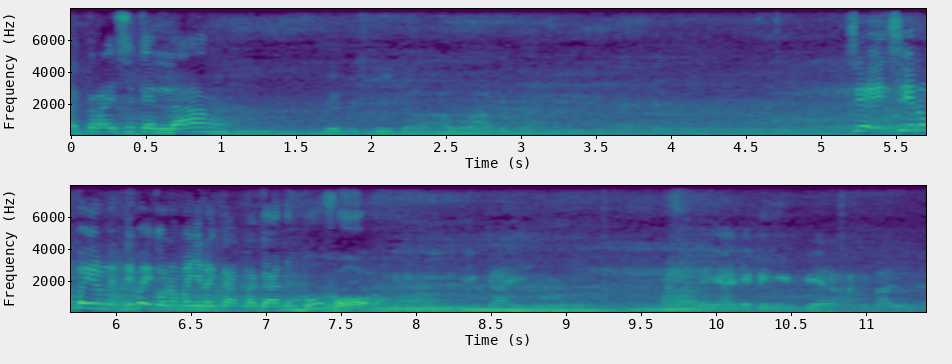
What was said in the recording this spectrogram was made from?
Nag-tricycle lang. Service dito, awa, kita. Si, sino ba yun? Di ba ikaw naman yung nagtataga ng buko? Ikay. Kaya nibing yung pera kasi balo na.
